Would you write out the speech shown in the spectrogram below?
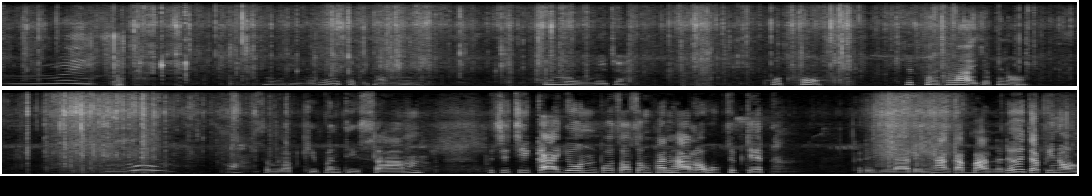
อุ้ยหมูเดียวเด้อจ้ะพี่น้องนี่เป็นหมูเลยจ้ะโผดโผเฮ็ดผงขลายจ้ะพี่น้องอื้อ สำหรับคลิปวันที่สามพฤศจิกายน พศสองพันห้าร้อยหกสิบเจ็ดก็ได้เวลาเดินทางกลับบ้านแล้วเด้อจ้ะพี่น้อง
